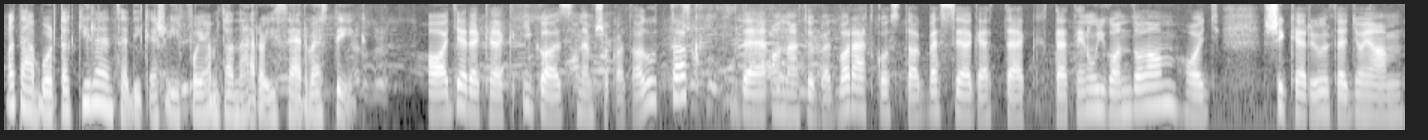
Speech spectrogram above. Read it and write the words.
A tábort a 9-es évfolyam tanárai szervezték. A gyerekek igaz, nem sokat aludtak, de annál többet barátkoztak, beszélgettek, tehát én úgy gondolom, hogy sikerült egy olyan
